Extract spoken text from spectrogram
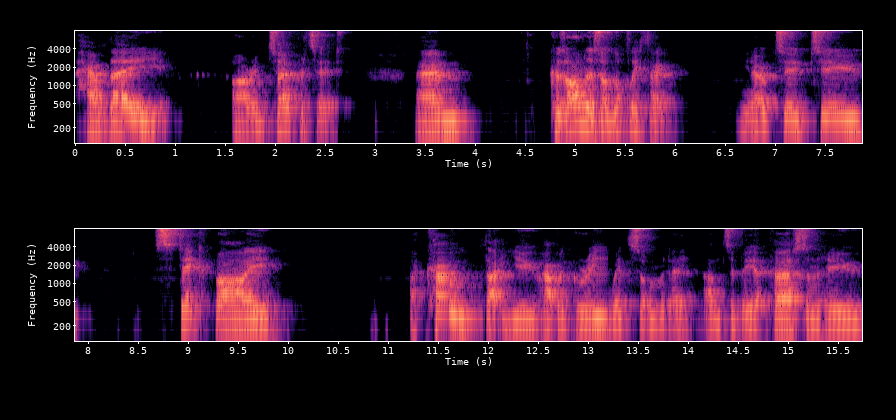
how they are interpreted. Because um, honour is a lovely thing, you know, to to stick by a code that you have agreed with somebody and to be a person who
